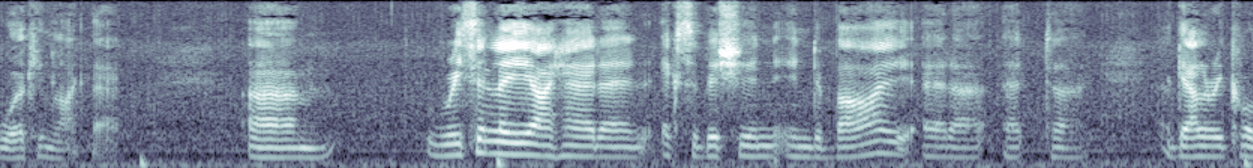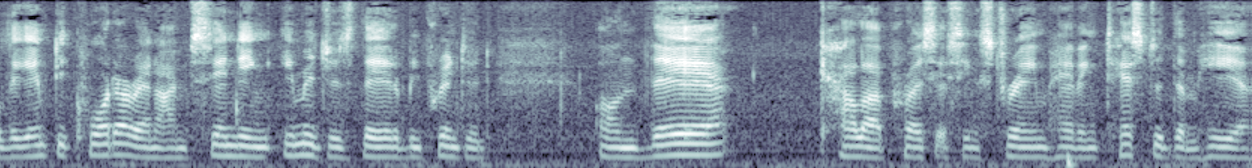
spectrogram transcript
working like that. Um, recently I had an exhibition in Dubai at a, at uh, a gallery called the Empty Quarter and I'm sending images there to be printed on their color processing stream having tested them here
